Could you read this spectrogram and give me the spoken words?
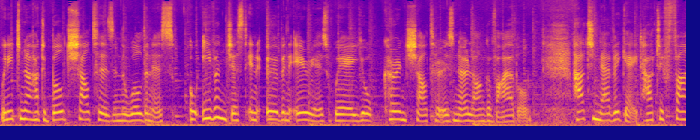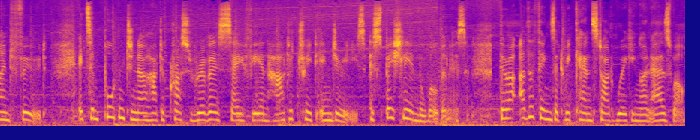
We need to know how to build shelters in the wilderness or even just in urban areas where your current shelter is no longer viable. How to navigate, how to find food. It's important to know how to cross rivers safely and how to treat injuries, especially in the wilderness. There are other things that we can start working on as well.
